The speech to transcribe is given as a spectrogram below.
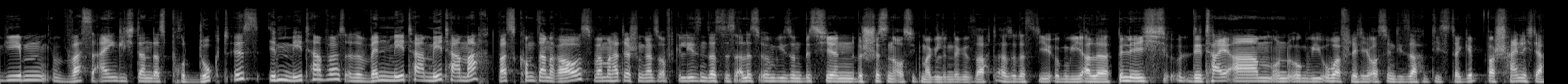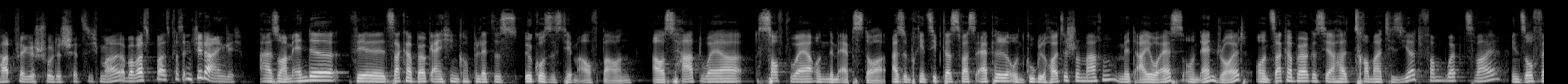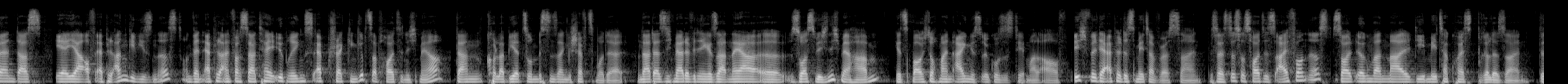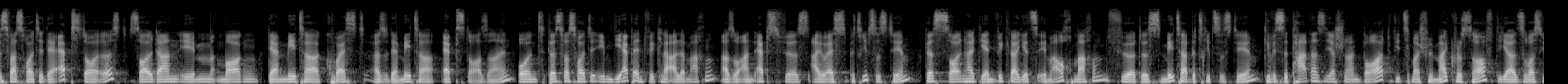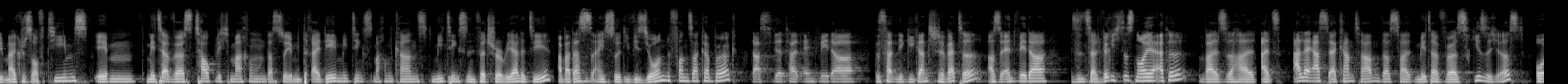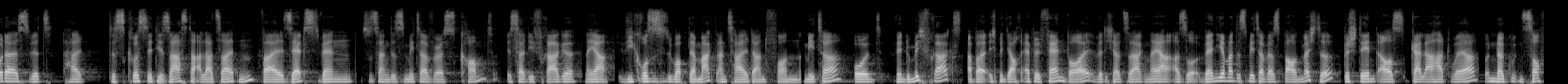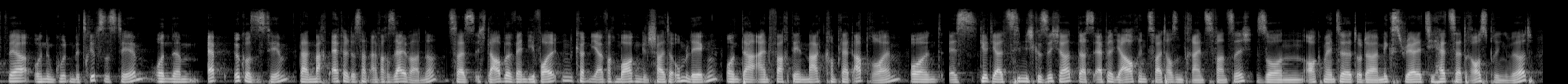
geben, was eigentlich dann das Produkt ist im Metaverse? Also wenn Meta Meta macht, was kommt dann raus? Weil man hat ja schon ganz oft gelesen, dass das alles irgendwie so ein bisschen beschissen aussieht, mal gelinde gesagt. Also dass die irgendwie alle billig, detailarm und irgendwie oberflächlich aussehen, die Sachen, die es da gibt. Wahrscheinlich der Hardware geschuldet, schätze ich mal. Aber was, was, was entsteht da eigentlich? Also am Ende will Zuckerberg eigentlich ein komplettes Ökosystem aufbauen. Aus Hardware, Software und einem App Store. Also im Prinzip das, was Apple und Google heute schon machen mit iOS und Android. Und Zuckerberg ist ja halt traumatisiert vom Web 2. Insofern, dass er ja auf Apple angewiesen ist. Und wenn Apple einfach sagt, hey, übrigens, App-Tracking gibt's ab heute nicht mehr, dann kollabiert so ein bisschen sein Geschäftsmodell. Und da hat er sich mehr oder weniger gesagt, naja, äh, sowas will ich nicht mehr haben. Jetzt baue ich doch mein eigenes Ökosystem mal auf. Ich will der Apple des Metaverse sein. Das heißt, das, was heute das iPhone ist, soll irgendwann mal die MetaQuest Brille sein. Das, was heute der App Store ist, soll dann eben morgen der MetaQuest, also der Meta App Store sein. Und das, was heute eben die App-Entwickler alle machen, also an Apps fürs iOS-Betriebssystem, das sollen halt die Entwickler jetzt eben auch machen für das Meta-Betriebssystem. Gewisse Partner sind ja schon an Bord, wie zum Beispiel Microsoft, die ja sowas wie Microsoft Teams eben Metaverse tauglich machen, dass du eben 3D-Meetings machen kannst, Meetings in Virtual Reality. Aber das ist eigentlich so die Vision von Zuckerberg. Das wird halt entweder, das ist halt eine gigantische Wette. Also entweder sind es halt wirklich das neue Apple, weil sie halt als allererste erkannt haben, dass halt Metaverse riesig ist, oder es wird halt das größte Desaster aller Zeiten, weil selbst wenn sozusagen das Metaverse kommt, ist halt die Frage, naja, wie groß ist überhaupt der Marktanteil dann von Meta? Und wenn du mich fragst, aber ich bin ja auch Apple-Fanboy, würde ich halt sagen, naja, also wenn jemand das Metaverse bauen möchte, bestehend aus geiler Hardware und einer guten Software und einem guten Betriebssystem und einem App-Ökosystem, dann macht Apple das halt einfach selber, ne? Das heißt, ich glaube, wenn die wollten, könnten die einfach morgen den Schalter umlegen und da einfach den Markt komplett abräumen. Und es gilt ja als ziemlich gesichert, dass Apple ja auch in 2023 so ein Augmented oder Mixed Reality Headset rausbringen wird.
